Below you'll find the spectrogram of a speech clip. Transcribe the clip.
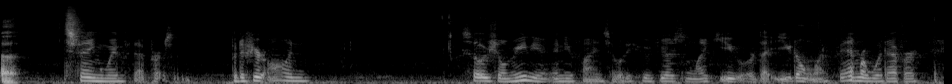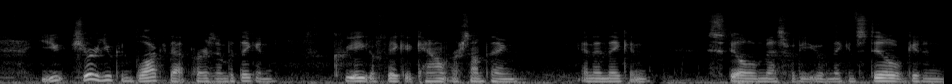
uh. staying away with that person. But if you're on social media and you find somebody who doesn't like you or that you don't like them or whatever you sure you can block that person but they can create a fake account or something and then they can still mess with you and they can still get in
